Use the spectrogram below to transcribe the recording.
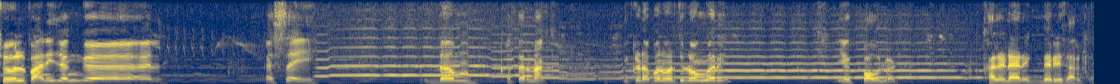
शोल पाणी जंगल. कसं आहे? एकदम खतरनाक. इकडं पण वरती डोंगर आहे. एक पाऊलट. खाली डायरेक्ट दरी सारखं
